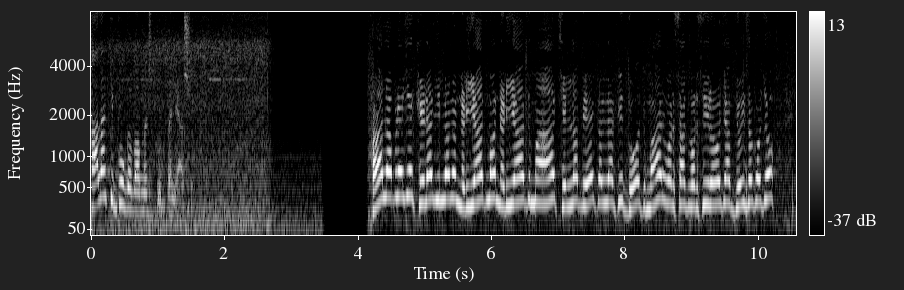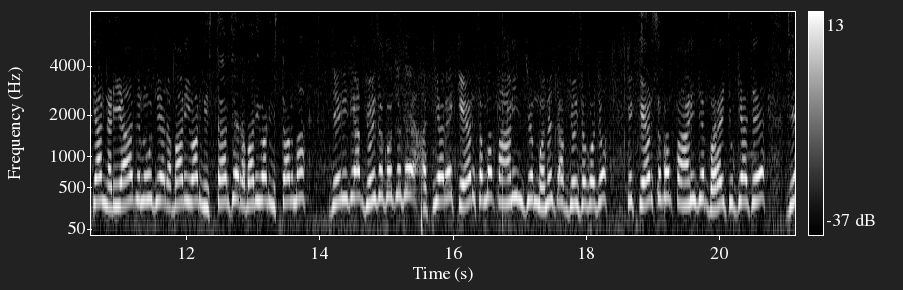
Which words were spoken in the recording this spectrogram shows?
હાલાકી ભોગવવા મજબૂર બન્યા છે. હાલ આપણે જે ખેડા જિલ્લાના નડિયાદમાં નડિયાદમાં છેલ્લા બે કલાકથી ધોધમાર વરસાદ વરસી રહ્યો છે. આપ જોઈ શકો છો કે આ નડિયાદનું જે રબારીવાડ વિસ્તાર છે, રબારીવાડ વિસ્તારમાં જે રીતે આપ જોઈ શકો છો કે અત્યારે કેળસમાં પાણી જે મને જ આપ જોઈ શકો છો કે કેળસમાં પાણી જે ભરાઈ ચૂક્યા છે, જે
